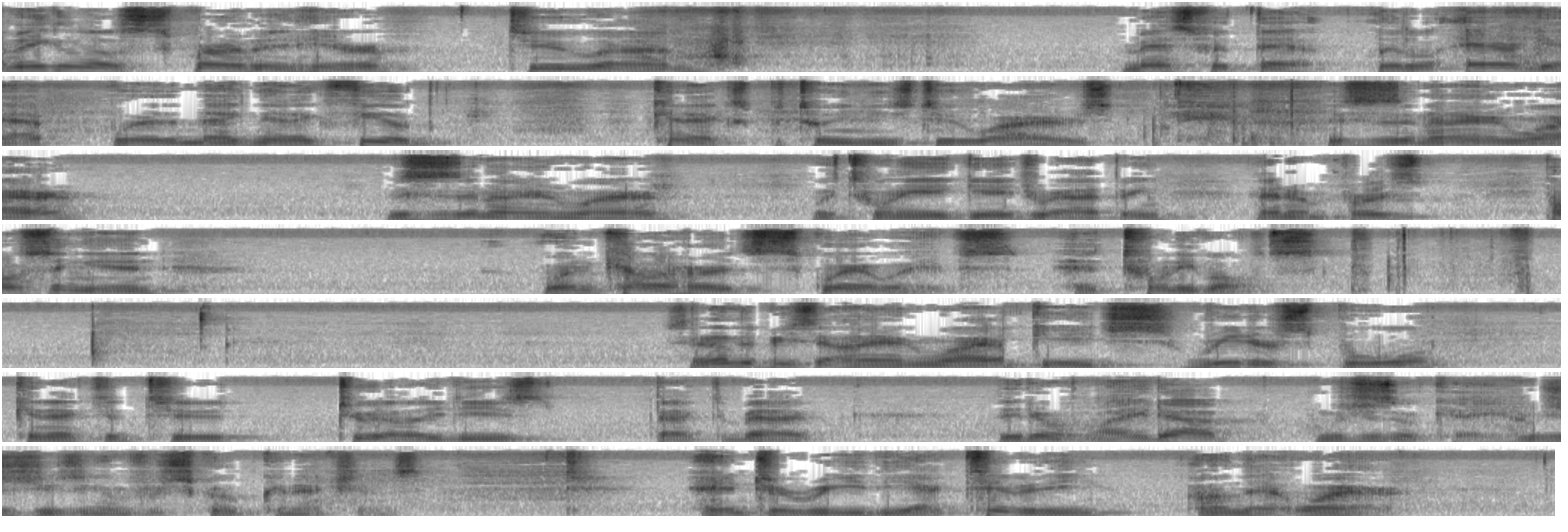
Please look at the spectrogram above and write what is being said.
I'll make a little experiment here to um, mess with that little air gap where the magnetic field connects between these two wires. This is an iron wire. This is an iron wire with 28 gauge wrapping, and I'm pulsing in 1 kilohertz square waves at 20 volts. So another piece of iron wire gauge reader spool connected to two LEDs back to back. They don't light up, which is okay. I'm just using them for scope connections. And to read the activity on that wire.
